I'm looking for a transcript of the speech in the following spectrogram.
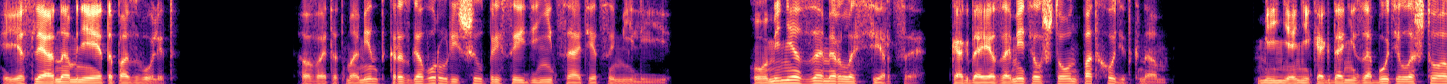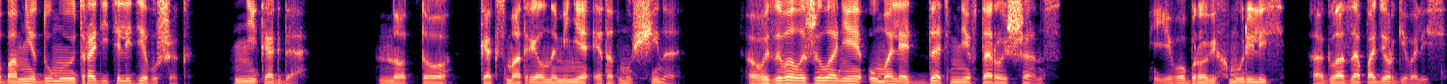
если она мне это позволит. В этот момент к разговору решил присоединиться отец Эмилии. У меня замерло сердце, когда я заметил, что он подходит к нам. Меня никогда не заботило, что обо мне думают родители девушек. Никогда. Но то, как смотрел на меня этот мужчина, вызывало желание умолять дать мне второй шанс. Его брови хмурились, а глаза подергивались.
